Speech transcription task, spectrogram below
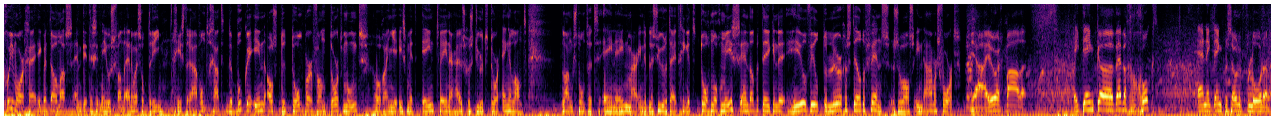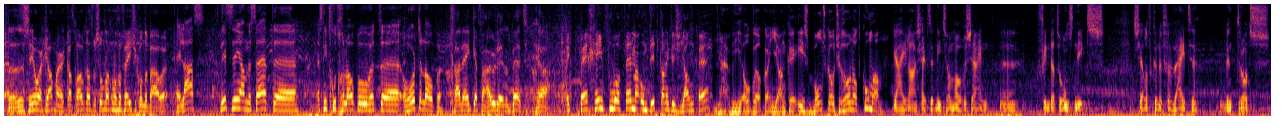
Goedemorgen, ik ben Thomas en dit is het nieuws van NOS op 3. Gisteravond gaat de boeken in als de domper van Dortmund. Oranje is met 1-2 naar huis gestuurd door Engeland. Lang stond het 1-1, maar in de blessuretijd ging het toch nog mis. En dat betekende heel veel teleurgestelde fans, zoals in Amersfoort. Ja, heel erg balen. Ik denk, uh, we hebben gegokt. En ik denk persoonlijk verloren. Dat is heel erg jammer. Ik had gehoopt dat we zondag nog een feestje konden bouwen. Helaas. Dit is niet anders. Hè. Het, uh, het is niet goed gelopen hoe het uh, hoort te lopen. Ik ga denk ik even huilen in mijn bed. Ja. Ik ben geen voetbalfan, maar om dit kan ik dus janken. Ja, wie ook wel kan janken is bondscoach Ronald Koeman. Ja, helaas heeft het niet zo mogen zijn. Uh, ik vind dat we ons niets zelf kunnen verwijten. Ik ben trots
